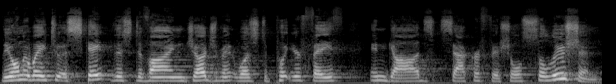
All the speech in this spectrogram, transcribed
The only way to escape this divine judgment was to put your faith in God's sacrificial solution.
